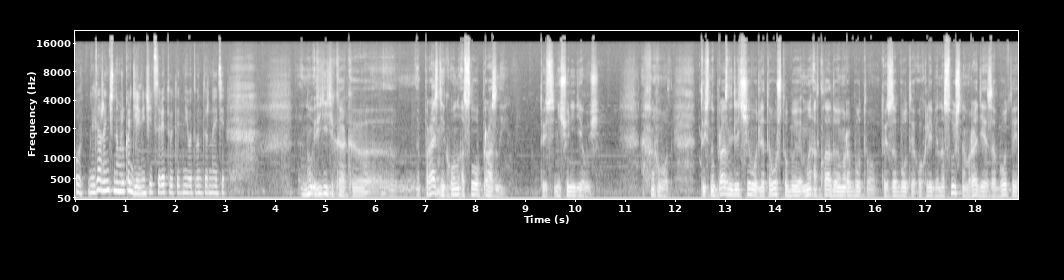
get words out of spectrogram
О, нельзя женщинам рукодельничать, советуют одни вот в интернете. Ну, видите как, э, праздник, он от слова праздный, то есть ничего не делающий. Вот. То есть, ну, праздный для чего? Для того, чтобы мы откладываем работу, то есть заботы о хлебе насущном ради заботы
